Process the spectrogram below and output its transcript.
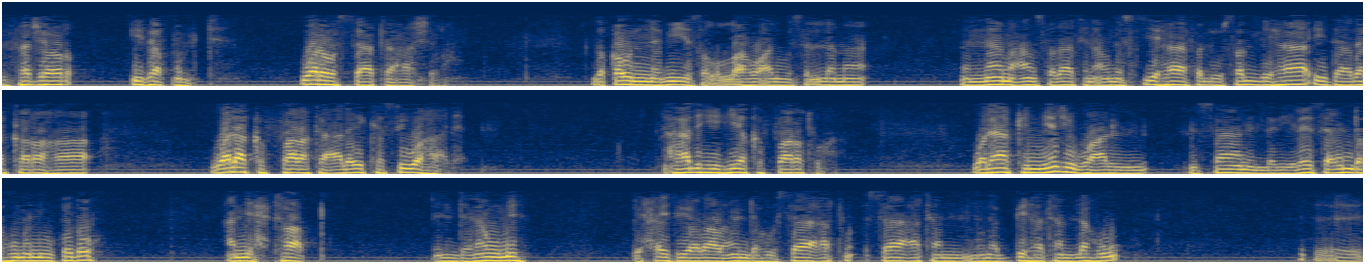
الفجر إذا قمت. ولو الساعة العاشرة لقول النبي صلى الله عليه وسلم من نام عن صلاة أو نسيها فليصلها إذا ذكرها ولا كفارة عليك سوى هذا. هذه هي كفارتها. ولكن يجب على الإنسان الذي ليس عنده من يوقظه أن يحتاط عند نومه بحيث يضع عنده ساعة, ساعة منبهة له آه،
